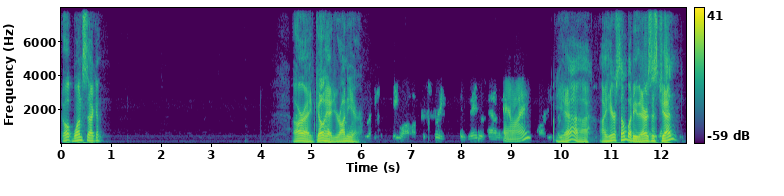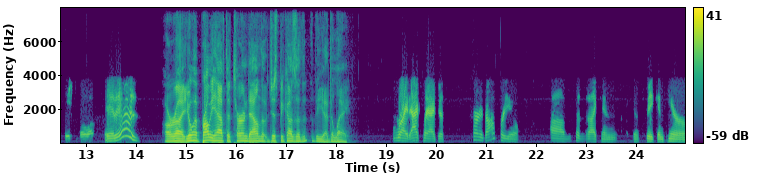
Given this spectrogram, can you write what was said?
Oh, one second. All right. Go ahead. You're on the air. Am I? Yeah. I hear somebody there. Is this Jen? It is. All right. You'll have, probably have to turn down the just because of the, the uh, delay. Right. Actually, I just turned it off for you um, so that I can can speak and hear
